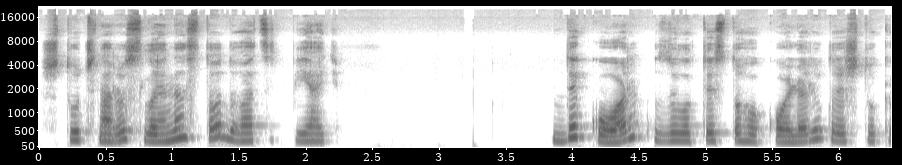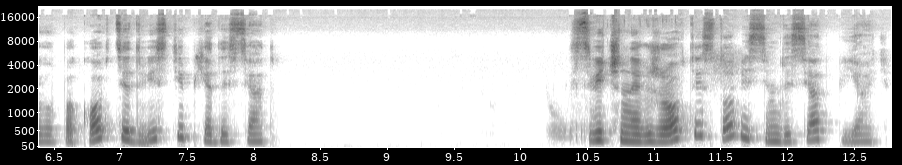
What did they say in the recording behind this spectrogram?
Штучна рослина 125. Декор золотистого кольору 3 штуки в упаковці 250. Свічник жовтий 185.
